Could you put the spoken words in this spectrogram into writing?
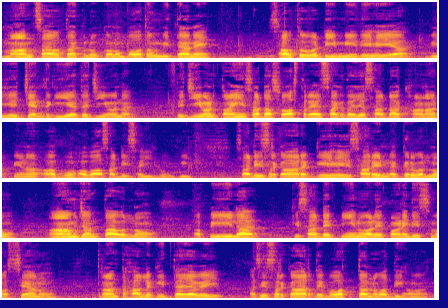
ਮਾਨ ਸਾਹਿਬ ਤੱਕ ਲੋਕਾਂ ਨੂੰ ਬਹੁਤ ਉਮੀਦਾਂ ਨੇ। ਸਭ ਤੋਂ ਵੱਡੀ ਉਮੀਦ ਇਹ ਆ ਵੀ ਜੇ ਜ਼ਿੰਦਗੀ ਹੈ ਤਾਂ ਜੀਵਨ ਹੈ ਤੇ ਜੀਵਨ ਤਾਂ ਹੀ ਸਾਡਾ ਸਵਸਥ ਰਹਿ ਸਕਦਾ ਜੇ ਸਾਡਾ ਖਾਣਾ ਪੀਣਾ ਆਬੋ ਹਵਾ ਸਾਡੀ ਸਹੀ ਹੋਊਗੀ। ਸਾਡੀ ਸਰਕਾਰ ਅੱਗੇ ਇਹ ਸਾਰੇ ਨਗਰ ਵੱਲੋਂ ਆਮ ਜਨਤਾ ਵੱਲੋਂ ਅਪੀਲ ਆ ਕਿ ਸਾਡੇ ਪੀਣ ਵਾਲੇ ਪਾਣੀ ਦੀ ਸਮੱਸਿਆ ਨੂੰ ਤੁਰੰਤ ਹੱਲ ਕੀਤਾ ਜਾਵੇ। ਅਸੀਂ ਸਰਕਾਰ ਦੇ ਬਹੁਤ ਧੰਨਵਾਦੀ ਹੋਵਾਂਗੇ।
